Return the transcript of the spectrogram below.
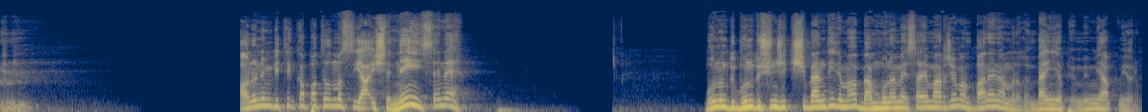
Anonim bitin kapatılması ya işte neyse ne. Bunu, bunu düşünecek kişi ben değilim abi. Ben buna mesai harcamam. Bana ne amına koyayım? Ben yapıyor muyum? Yapmıyorum.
